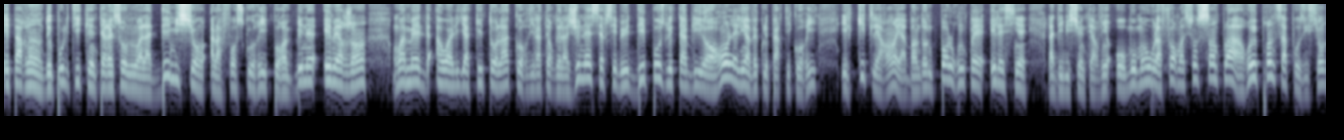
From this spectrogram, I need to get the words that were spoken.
Et parlant de politique, intéressons-nous à la démission à la force Kouri pour un Bénin émergent. Mohamed Awali Akitola, coordinateur de la jeunesse FCBE, dépose le tablier, rompt les liens avec le parti Kouri. Il quitte les rangs et abandonne Paul Rompé et les siens. La démission intervient au moment où la formation s'emploie à reprendre sa position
